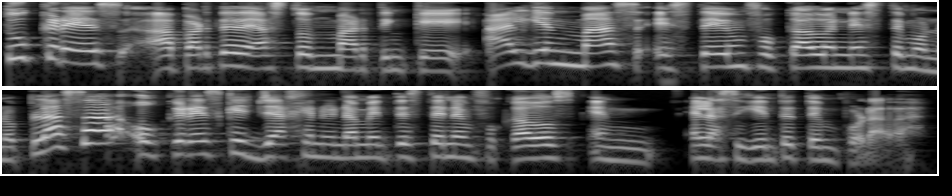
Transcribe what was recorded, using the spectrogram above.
¿Tú crees, aparte de Aston Martin, que alguien más esté enfocado en este monoplaza o crees que ya genuinamente estén enfocados en, en la siguiente temporada?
